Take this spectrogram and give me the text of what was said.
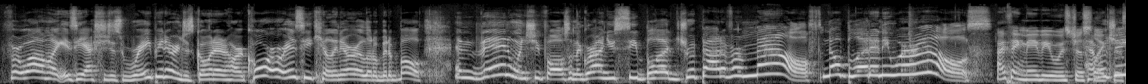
for a while? I'm like, is he actually just raping her and just going at it hardcore, or is he killing her? Or a little bit of both. And then when she falls on the ground, you see blood drip out of her mouth. No blood anywhere else. I think maybe it was just like this,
